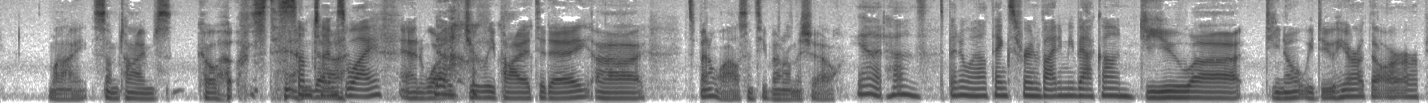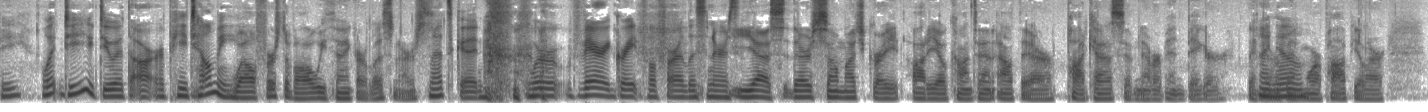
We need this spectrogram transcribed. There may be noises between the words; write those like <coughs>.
my sometimes co-host, <laughs> and, Sometimes uh, wife. and wife No. Julie <laughs> Piatt today. Uh, it's been a while since you've been on the show. Yeah, it has. It's been a while. Thanks for inviting me back on. Do you uh, do you know what we do here at the RRP? What do you do at the RRP? Tell me. Well, first of all, we thank our listeners. That's good. <laughs> We're very grateful for our listeners. Yes, there's so much great audio content out there. Podcasts have never been bigger. They've never been more popular.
